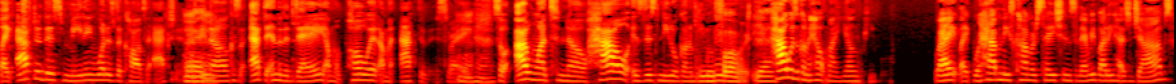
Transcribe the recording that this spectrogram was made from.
Like after this meeting, what is the call to action? You know, because at the end of the day, I'm a poet, I'm an activist, right? So I want to know how is this needle going to be Move moved? forward, yeah. How is it going to help my young people? right? Like we're having these conversations and everybody has jobs,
